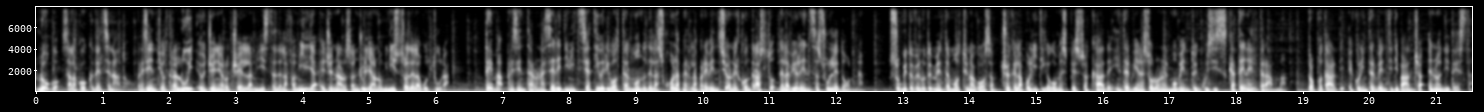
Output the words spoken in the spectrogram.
Luogo Sala Coc del Senato. Presenti oltre a lui Eugenia Roccella, ministra della Famiglia, e Gennaro San Giuliano, ministro della Cultura. Tema presentare una serie di iniziative rivolte al mondo della scuola per la prevenzione e il contrasto della violenza sulle donne. Subito è venuto in mente a molti una cosa, cioè che la politica, come spesso accade, interviene solo nel momento in cui si scatena il dramma. Troppo tardi e con interventi di pancia e non di testa.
